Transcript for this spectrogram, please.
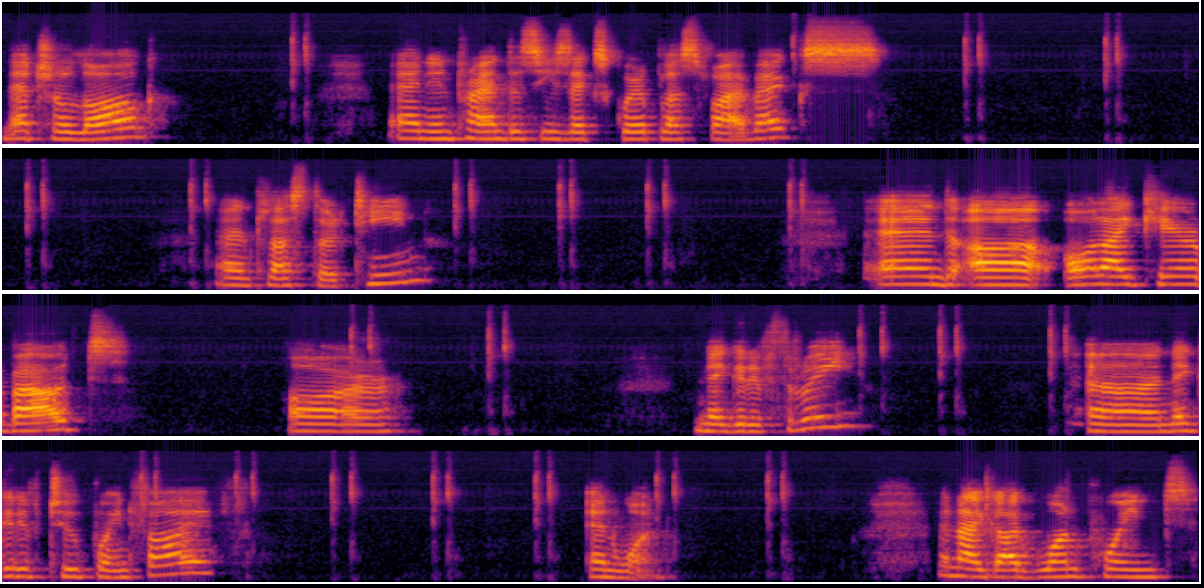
natural log, and in parentheses x squared plus 5x, and plus 13. And uh, all I care about are negative 3, uh, negative 2.5, and 1 and I got 1 point,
